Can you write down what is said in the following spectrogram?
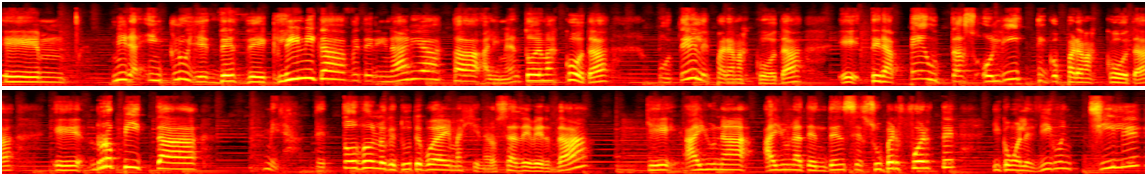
Em, mira, incluye desde clínicas veterinarias hasta alimentos de mascotas, hoteles para mascotas, eh, terapeutas holísticos para mascotas, eh, ropita, mira, de todo lo que tú te puedas imaginar. O sea, de verdad que hay una, hay una tendencia súper fuerte y como les digo, en Chile,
